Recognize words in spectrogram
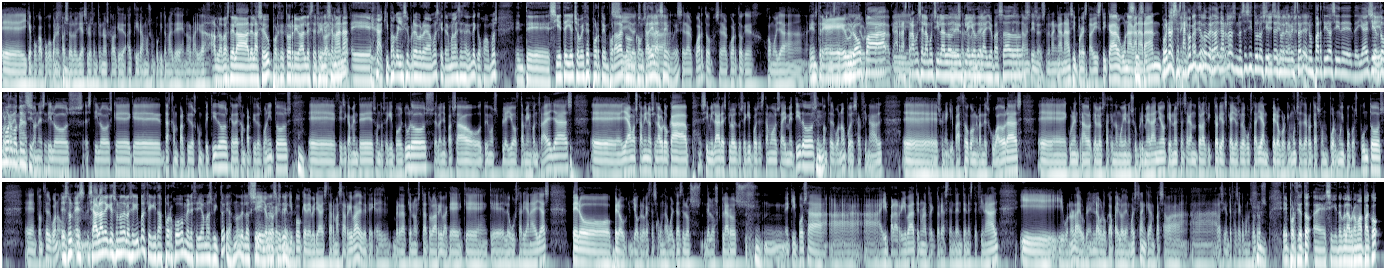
eh, y que poco a poco con el paso de los días y los entrenos adquiramos un poquito más de normalidad. Hablabas de la, de la SEU, por cierto, rival de este fin de semana. Eh, aquí Paco y yo siempre bromeamos que tenemos la sensación de que jugamos entre 7 y 8 veces por temporada con, con Cádiz y la SEU. ¿eh? Será el cuarto, será el cuarto que jugamos ya. Entre este, este Europa, arrastramos en la mochila lo del playoff del año pasado. Exactamente, y nos tendrán ganas y por estadística alguna ganarán. Bueno, se está convirtiendo, ¿verdad, Carlos? No sé si tú lo sientes o en el vestuario, en un partido así de, ya es cierto morbo tensión. Son estilos, estilos que, que dejan partidos competidos, que dejan partidos bonitos. Hmm. Eh, físicamente son dos equipos duros. El año pasado tuvimos playoff también contra ellas. Eh, llevamos caminos en la Eurocup similares que los dos equipos estamos ahí metidos. Hmm. Entonces, bueno, pues al final eh, es un equipazo con grandes jugadoras, con un entrenador que lo está haciendo muy bien en su primer año, que no están sacando todas las victorias que a ellos les gustarían, pero porque muchas derrotas son por muy pocos puntos. entonces, bueno. se habla de que es uno de los equipos que quizás por juego merecería más victorias, ¿no? De las sí, yo creo que, es un equipo que debería estar más arriba. Es verdad que no está todo arriba que, que, le gustarían a ellas, pero, pero yo creo que esta segunda vuelta es de los, de los claros hmm. mm, equipos a, ir para arriba, a tener una trayectoria ascendente en este final. Y, bueno, la, en la Eurocup ahí lo demuestran, que han pasado a, la siguiente fase como nosotros. Hmm. Eh, por cierto, eh, siguiendo con la broma, Paco,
